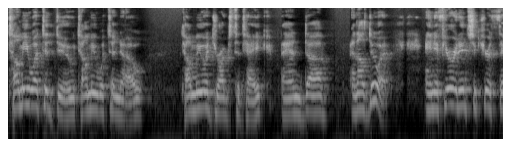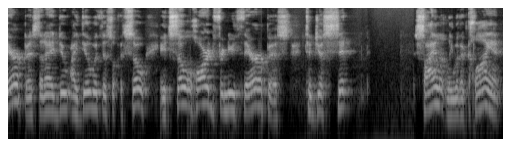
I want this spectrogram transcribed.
tell me what to do, tell me what to know, tell me what drugs to take, and uh, and I'll do it. And if you're an insecure therapist, and I do, I deal with this. So it's so hard for new therapists to just sit silently with a client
